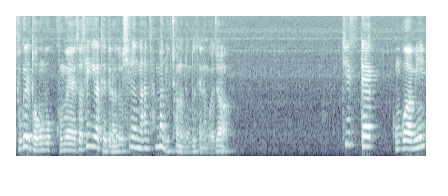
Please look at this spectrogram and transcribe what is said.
두 개를 더 구매해서 세 개가 되더라도 실은 한 36,000원 정도 되는 거죠. T스택 공구함이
